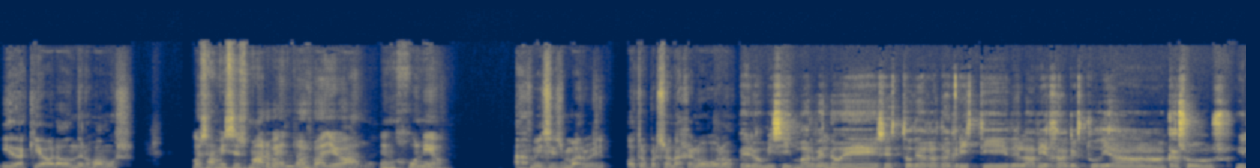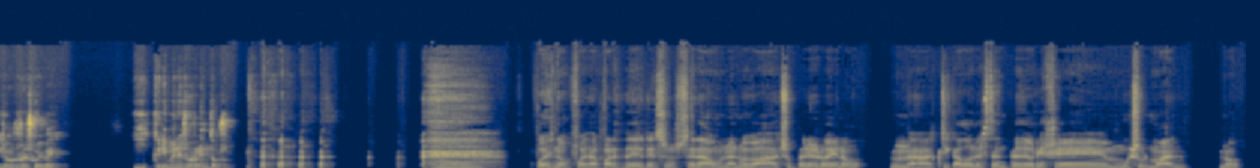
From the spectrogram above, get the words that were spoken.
y de aquí ahora, ¿dónde nos vamos? Pues a Mrs. Marvel nos va a llevar en junio. A Mrs. Marvel, otro personaje nuevo, ¿no? Pero Mrs. Marvel no es esto de Agatha Christie, de la vieja que estudia casos y los resuelve y crímenes horrendos? pues no, pues al parecer eso será una nueva superhéroe, ¿no? Una chica adolescente de origen musulmán, ¿no?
